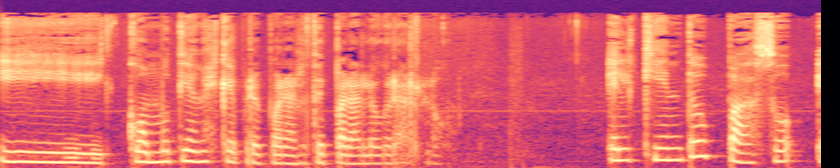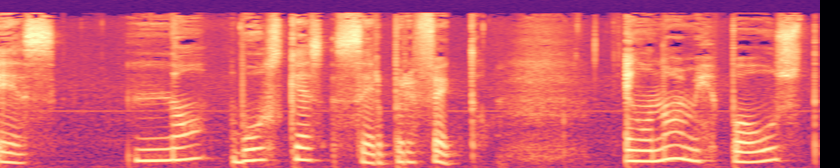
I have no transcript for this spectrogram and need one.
y cómo tienes que prepararte para lograrlo. El quinto paso es no busques ser perfecto. En uno de mis posts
